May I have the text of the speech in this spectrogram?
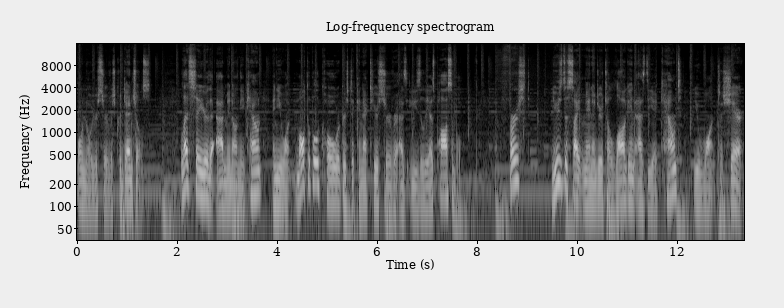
or know your service credentials. Let's say you're the admin on the account and you want multiple coworkers to connect to your server as easily as possible. First, use the site manager to log in as the account you want to share.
